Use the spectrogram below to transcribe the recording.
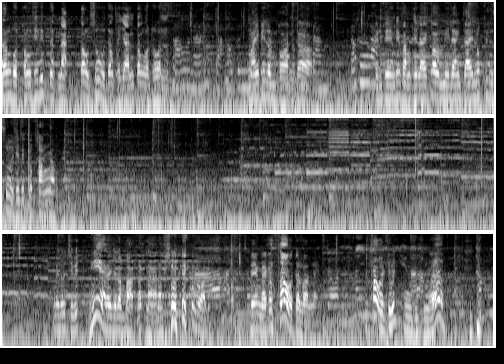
บางบทของชีวิตหนักๆต้องสู้ต้องขยันต้องอดทนเรานะจากเอาปริญญาไม้พิรมพรก็ แล้วเธอล่ะเป็นเพลงที่ฟังทีไรก็มีแรงใจลุกขึ้นสู้ชีวิตทุกครั้งครับ ไม่รู้ชีวิตเนี่ยอะไรจะลำบากนักหนานะพี่ไม่ได้บอกเพลงไหนก็เศร้าตลอดเลยเข้ากับชีวิตกูสุดๆแล้วทำ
